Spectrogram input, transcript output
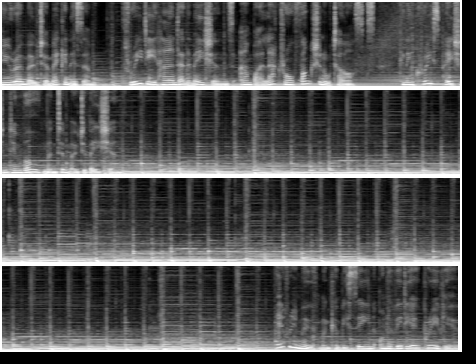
Neuromotor mechanism, 3D hand animations and bilateral functional tasks can increase patient involvement and motivation. Every movement can be seen on a video preview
